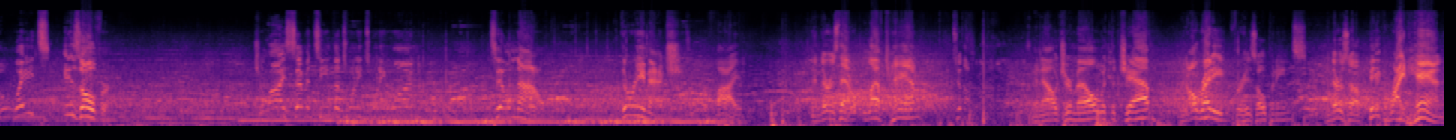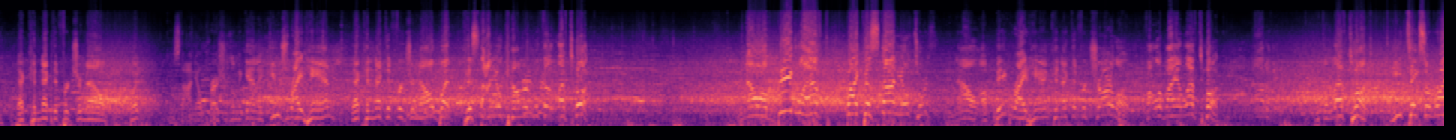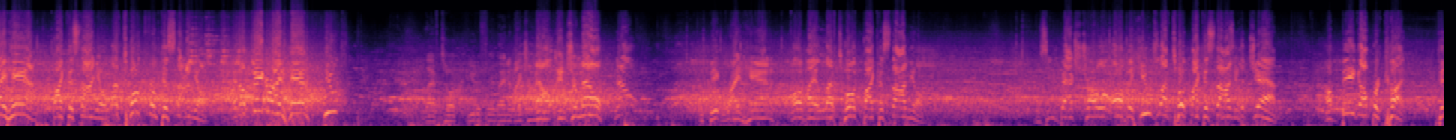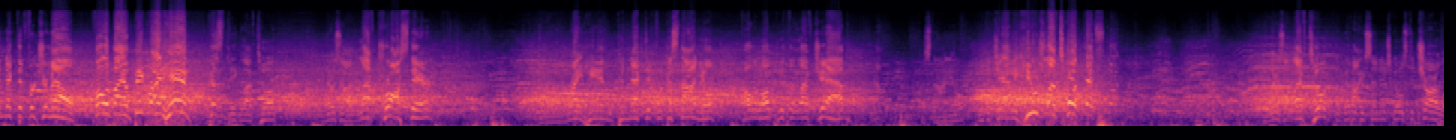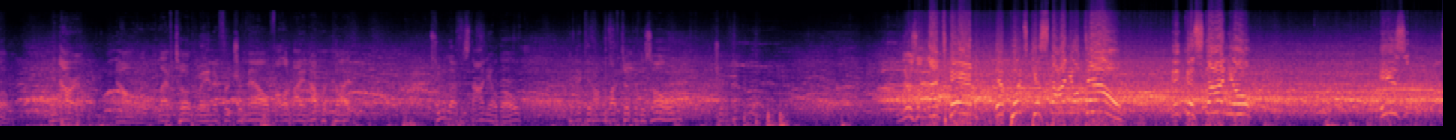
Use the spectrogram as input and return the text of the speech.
The wait is over. July 17th of 2021 till now. The rematch. Five. And there is that left hand to the. And now Jermell with the jab. And already for his openings. And there's a big right hand that connected for Jermell. But Castaño pressures him again. A huge right hand that connected for Jermell, but Castaño countered with the left hook. Now a big right hand connected for Charlo, followed by a left hook. Out of it. With the left hook. He takes a right hand by Castaño. Left hook from Castaño. And a big right hand. Huge. Left hook beautifully landed by Jermell. And Jermell now a big right hand followed by a left hook by Castaño. As he backs Charlo off, a huge left hook by Castaño. The jab. A big uppercut connected for Jermell, followed by a big right hand. There's a left cross there. Uh, right hand connected for Castaño, followed up with the left jab. Now, Castaño with the jab, a huge left hook that's and there's a left hook. The bet percentage goes to Charlo. And now, now left hook landed for Jermell, followed by an uppercut. Two left Castaño though, connected on the left hook of his own. Jermell. And there's a left hand that puts Castaño down. And Castaño is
